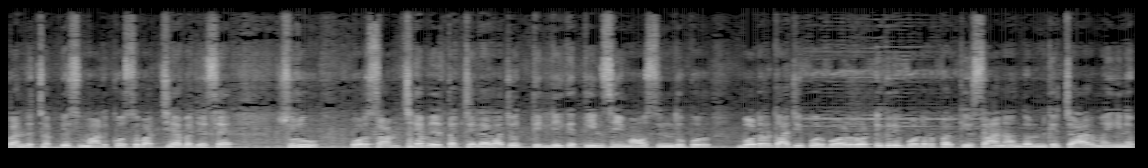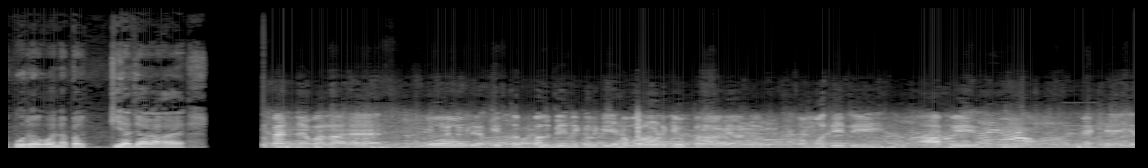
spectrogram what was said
बंद 26 मार्च को सुबह छह बजे से शुरू और शाम छह बजे तक चलेगा, जो दिल्ली के तीन सीमाओं, सिंधुपुर बॉर्डर, गाजीपुर बॉर्डर और टिगरी बॉर्डर पर किसान आंदोलन के चार महीने पूरे होने पर किया जा रहा है। पहनने वाला है। वो उसकी चप्पल भी निकल गई है, वो रोड के ऊपर आ गया है। तो मोदी जी, आप देखें, ये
